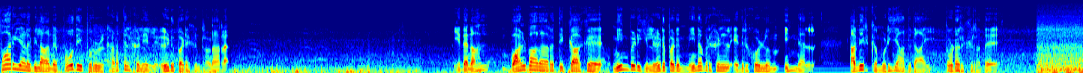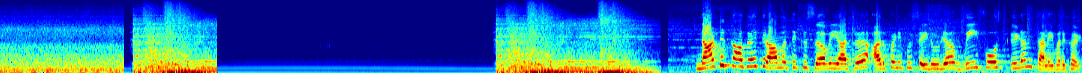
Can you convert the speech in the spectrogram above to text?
பாரிய அளவிலான போதைப்பொருள் கடத்தல்களில் ஈடுபடுகின்றனர் இதனால் வாழ்வாதாரத்திற்காக மீன்பிடியில் ஈடுபடும் மீனவர்கள் எதிர்கொள்ளும் இன்னல் தவிர்க்க முடியாததாய் தொடர்கிறது. நாட்டுக்காக கிராமத்துக்கு சேவையாற்ற அர்ப்பணிப்பு செய்துள்ள வி ஃபோர்ஸ் இளம் தலைவர்கள்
